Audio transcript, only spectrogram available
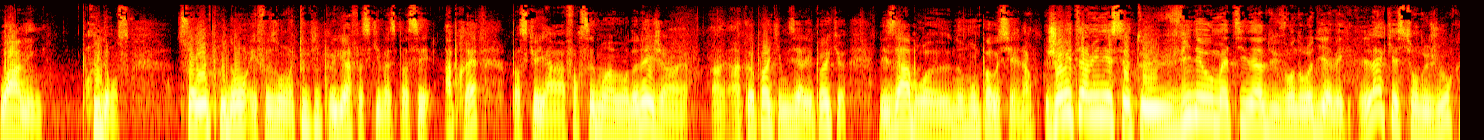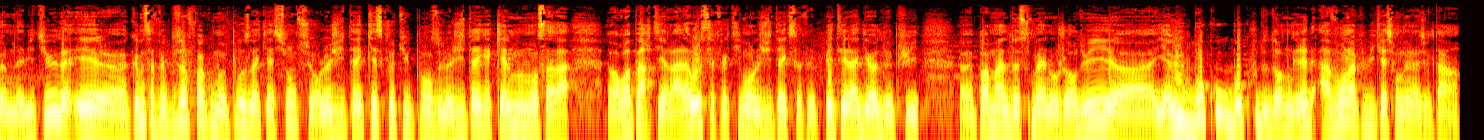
warning, prudence. Soyons prudents et faisons un tout petit peu gaffe à ce qui va se passer après, parce qu'il y a forcément un moment donné, j'ai un, copain qui me disait à l'époque, les arbres euh, ne montent pas au ciel. Hein. Je vais terminer cette vidéo matinale du vendredi avec la question du jour, comme d'habitude. Et euh, comme ça fait plusieurs fois qu'on me pose la question sur Logitech, qu'est-ce que tu penses de Logitech? À quel moment ça va euh, repartir à la hausse? Effectivement, Logitech se fait péter la gueule depuis pas mal de semaines aujourd'hui. il y a eu beaucoup, beaucoup de downgrade avant la publication des résultats. Hein.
